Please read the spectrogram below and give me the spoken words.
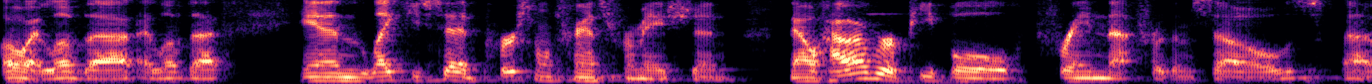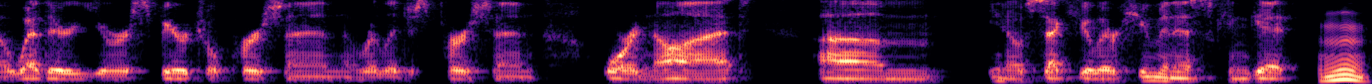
Oh, I love that. I love that. And like you said, personal transformation. Now, however people frame that for themselves, uh, whether you're a spiritual person, a religious person, or not, um, you know, secular humanists can get mm.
